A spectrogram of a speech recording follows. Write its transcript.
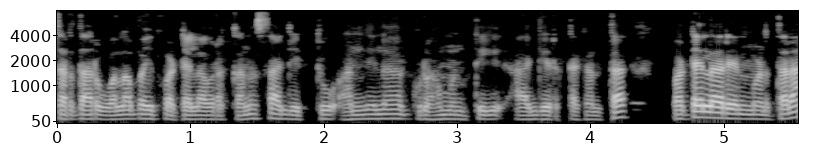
ಸರ್ದಾರ್ ವಲ್ಲಭಾಯ್ ಪಟೇಲ್ ಅವರ ಕನಸಾಗಿತ್ತು. ಅಂದಿನ ಗೃಹಮಂತ್ರಿ ಆಗಿರ್ತಕ್ಕಂಥ ಪಟೇಲ್ ಅವ್ರು ಏನು ಮಾಡ್ತಾರೆ?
